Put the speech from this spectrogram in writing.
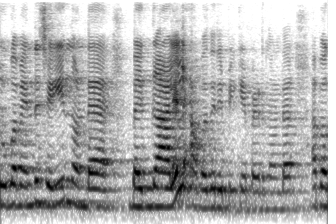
രൂപം എന്ത് ചെയ്യുന്നുണ്ട്? ബംഗാളിൽ അവതരിപ്പിക്കപ്പെടുന്നുണ്ട്. അപ്പൊ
